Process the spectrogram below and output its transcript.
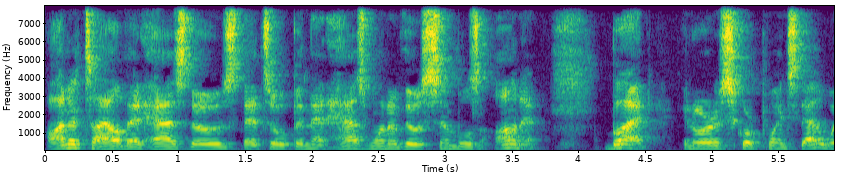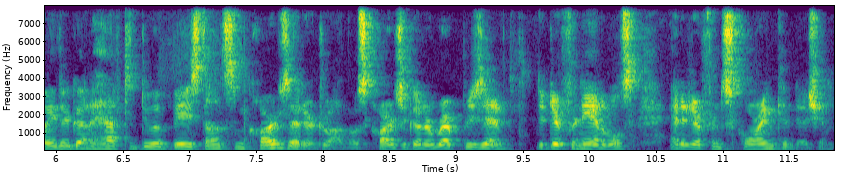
on a tile that has those, that's open, that has one of those symbols on it. But in order to score points that way, they're going to have to do it based on some cards that are drawn. Those cards are going to represent the different animals and a different scoring condition.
